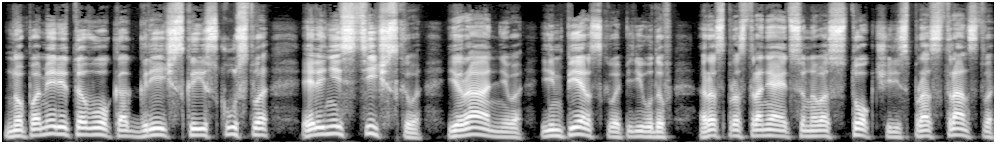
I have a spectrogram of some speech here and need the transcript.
Но по мере того, как греческое искусство эллинистического и раннего имперского периодов распространяется на восток через пространство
